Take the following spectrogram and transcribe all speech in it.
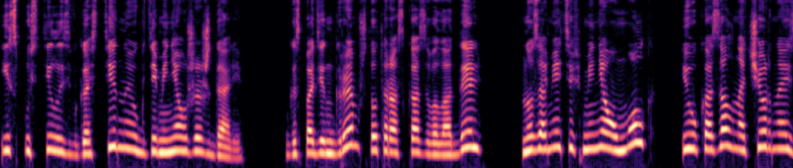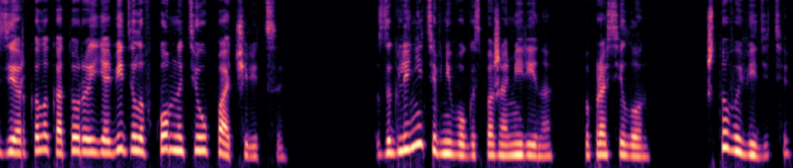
и спустилась в гостиную, где меня уже ждали. Господин Грэм что-то рассказывал Адель, но, заметив меня, умолк и указал на черное зеркало, которое я видела в комнате у падчерицы. «Загляните в него, госпожа Мирина», — попросил он. «Что вы видите?»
